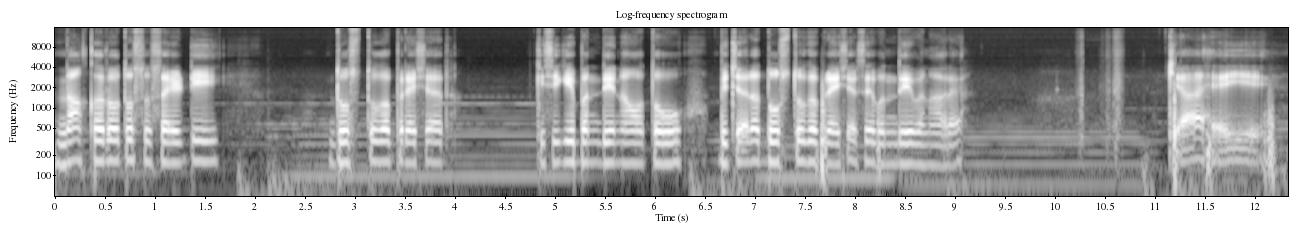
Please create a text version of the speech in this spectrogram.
ना करो तो सोसाइटी दोस्तों का प्रेशर, किसी की बंदी ना हो तो बेचारा दोस्तों के प्रेशर से बंदे बना रहा है। क्या है ये?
